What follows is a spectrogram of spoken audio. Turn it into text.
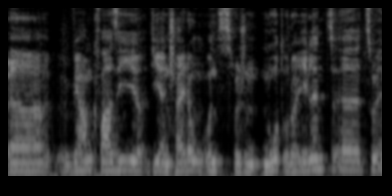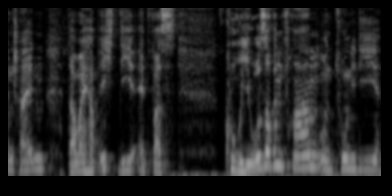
Äh, wir haben quasi die Entscheidung, uns zwischen Not oder Elend äh, zu entscheiden. Dabei habe ich die etwas kurioseren Fragen und Toni die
